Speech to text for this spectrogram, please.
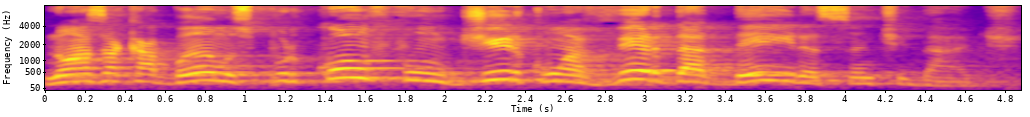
nós acabamos por confundir com a verdadeira santidade.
